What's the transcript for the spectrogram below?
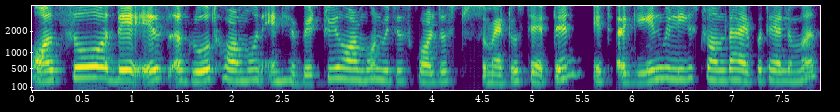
Also, there is a growth hormone inhibitory hormone, which is called the somatostatin. It again released from the hypothalamus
